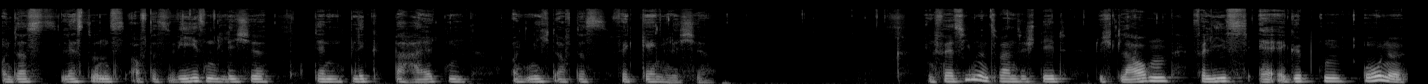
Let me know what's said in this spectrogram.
und das lässt uns auf das Wesentliche den Blick behalten und nicht auf das Vergängliche. In Vers 27 steht, durch Glauben verließ er Ägypten, ohne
